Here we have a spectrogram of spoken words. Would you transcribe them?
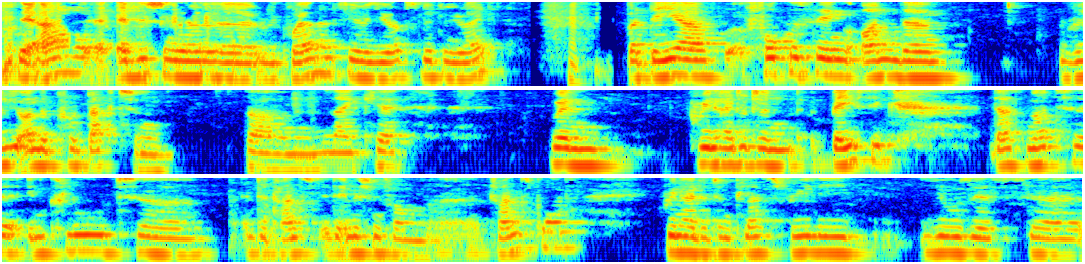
there are additional uh, requirements here. You're absolutely right, but they are focusing on the really on the production, um, like uh, when green hydrogen basic does not uh, include uh, the, trans- the emission from uh, transport. Green Hydrogen Plus really uses uh,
